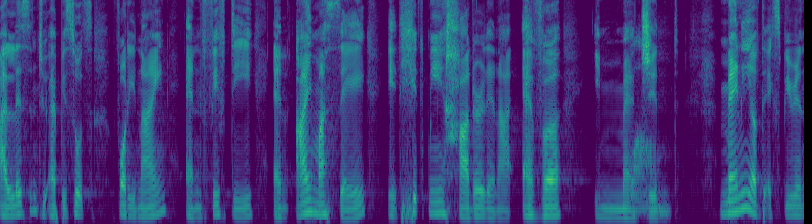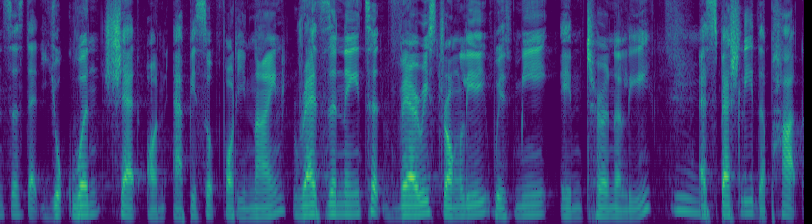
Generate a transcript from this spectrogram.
I listened to episodes 49 and 50, and I must say, it hit me harder than I ever imagined. Many of the experiences that Yokwen shared on episode 49 resonated very strongly with me internally, mm. especially the part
